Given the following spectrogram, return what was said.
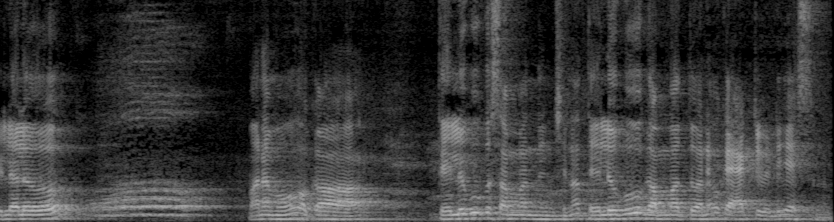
పిల్లలు మనము ఒక తెలుగుకు సంబంధించిన తెలుగు గమ్మత్తు అనే ఒక యాక్టివిటీ చేస్తున్నాం.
